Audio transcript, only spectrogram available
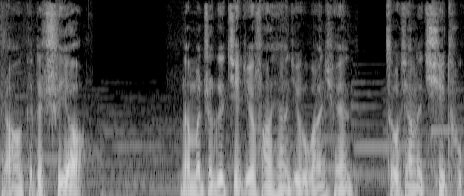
然后给他吃药，那么这个解决方向就完全走向了歧途。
